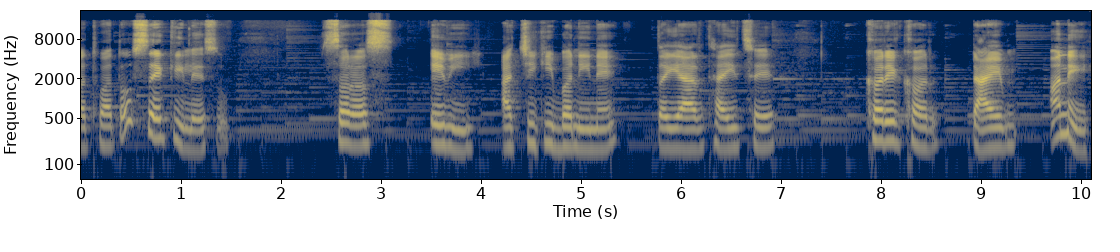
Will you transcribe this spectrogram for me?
અથવા તો શેકી લઈશું સરસ એવી આ ચીકી બનીને તૈયાર થાય છે. ખરેખર ટાઈમ અને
